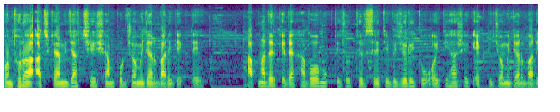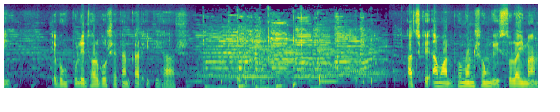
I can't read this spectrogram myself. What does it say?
বন্ধুরা, আজকে আমি যাচ্ছি শ্যামপুর জমিদার বাড়ি দেখতে। আপনাদেরকে দেখাবো মুক্তিযুদ্ধের স্মৃতি বিজড়িত ঐতিহাসিক একটি জমিদার বাড়ি। এবং তুলে ধরব সেখানকার ইতিহাস। আজকে আমার ভ্রমণ সঙ্গী সুলাইমান।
